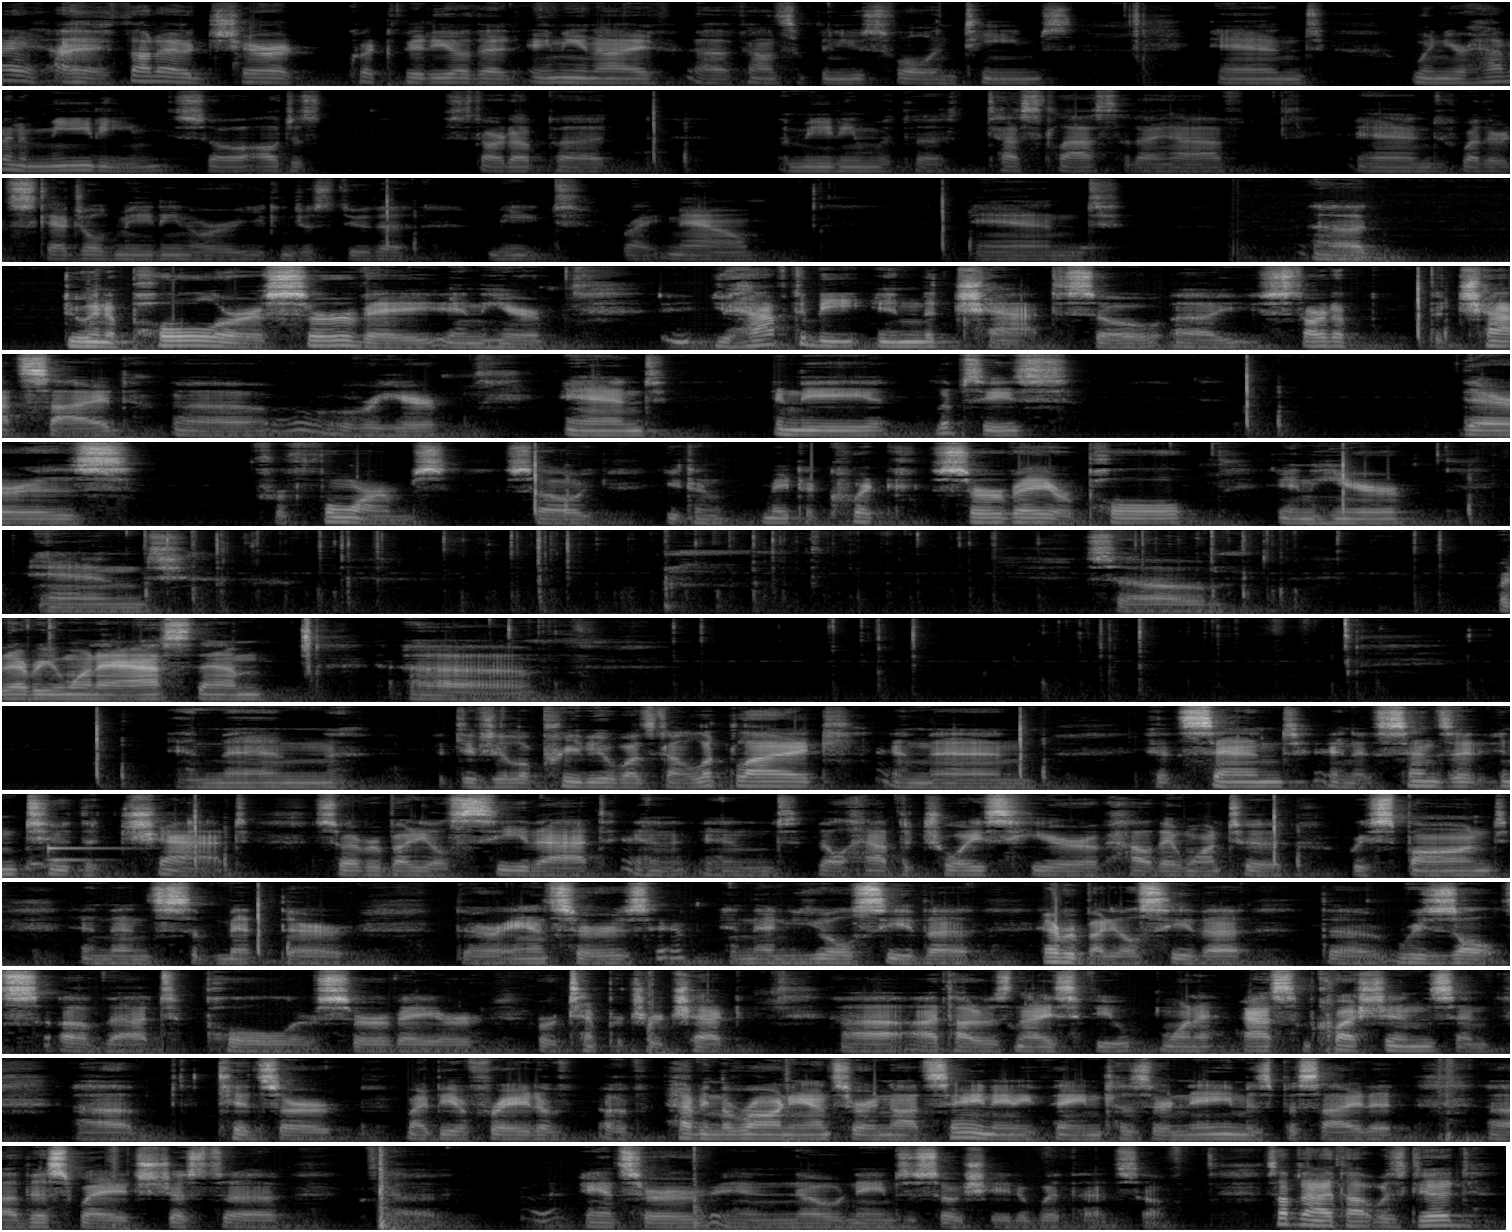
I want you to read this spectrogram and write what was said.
Hey, I thought I would share a quick video that Amy and I uh, found something useful in Teams. And when you're having a meeting, so I'll just start up a, a meeting with the test class that I have, and whether it's scheduled meeting or you can just do the meet right now. And uh, doing a poll or a survey in here, you have to be in the chat. So uh, you start up the chat side uh, over here. And in the ellipses, there is for forms. So you can make a quick survey or poll in here and so whatever you want to ask them. Uh, and then it gives you a little preview of what it's going to look like and then hit send and it sends it into the chat so everybody will see that and, and they'll have the choice here of how they want to respond and then submit their their answers and then you'll see the everybody will see the the results of that poll or survey or, or temperature check. Uh, I thought it was nice if you want to ask some questions and uh, kids are might be afraid of, of having the wrong answer and not saying anything because their name is beside it. Uh, this way, it's just a, a, answer and no names associated with it. So something I thought was good.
